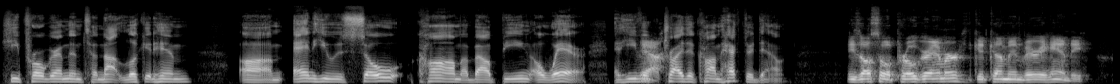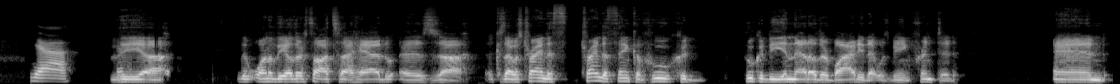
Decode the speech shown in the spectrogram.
he programmed them to not look at him. Um, and he was so calm about being aware. And he even Yeah. tried to calm Hector down. He's also a programmer. He could come in very handy. Yeah. The uh the one of the other thoughts I had is uh because I was trying to trying to think of who could who could be in that other body that was being printed, and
